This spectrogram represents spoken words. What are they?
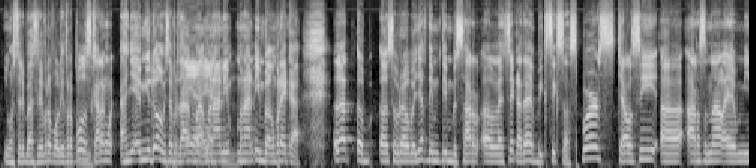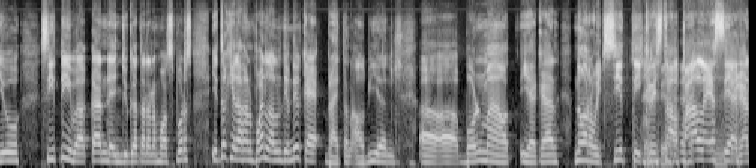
nggak usah dibahas Liverpool Liverpool sekarang hanya MU doang bisa bertahan Hmm. Iya, iya. menahan, menahan imbang mereka lihat eh, eh, seberapa banyak tim-tim besar eh, let's say katanya Big Six lah Spurs Chelsea eh, Arsenal MU City bahkan dan juga Tottenham Hotspur. Itu kehilangan poin lalu tim-tim kayak Brighton Albion eh, eh, Bournemouth ya kan? Norwich City Crystal Palace ya kan?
